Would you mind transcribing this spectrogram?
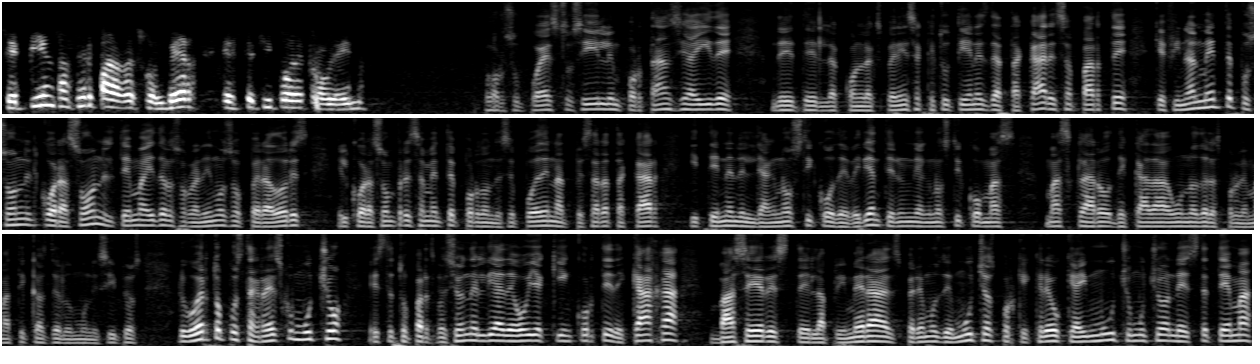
se piensa hacer para resolver este tipo de problemas. Por supuesto, sí, la importancia ahí de, con la experiencia que tú tienes de atacar esa parte que finalmente pues son el corazón, el tema ahí de los organismos operadores, el corazón precisamente por donde se pueden empezar a atacar y tienen el diagnóstico, deberían tener un diagnóstico más, más claro de cada una de las problemáticas de los municipios. Roberto, pues te agradezco mucho este, tu participación el día de hoy aquí en Corte de Caja, va a ser este, la primera, esperemos, de muchas, porque creo que hay mucho, mucho en este tema,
